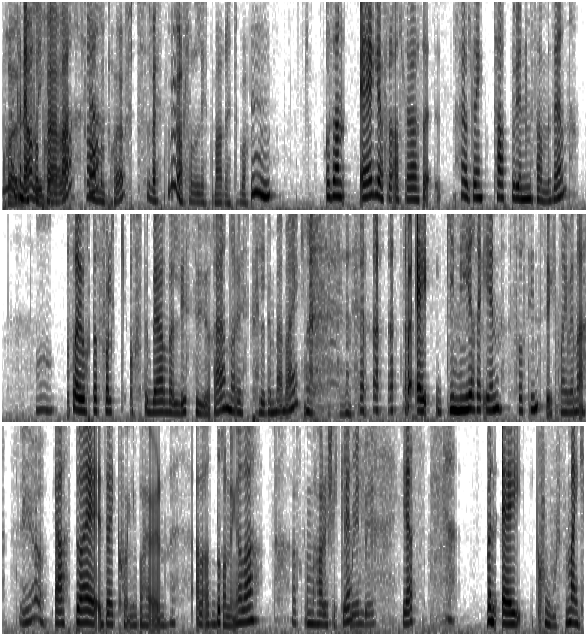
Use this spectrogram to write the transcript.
prøver kan jeg få allikevel. prøve? Så har Ja. vi prøvd, så vet vi i hvert fall litt mer etterpå. Mm. Og sånn, jeg har alltid helt tenkt tapp og vinn med samme sin. Mm. Så har jeg gjort at folk ofte blir veldig sure når de spiller med meg. For jeg gnir det inn så sinnssykt når jeg vinner. Ja. Ja, Da er, da er jeg konge på haugen. Eller dronninga, da. Da skal vi ha det skikkelig. Queen bee. Yes. Men jeg koser meg.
